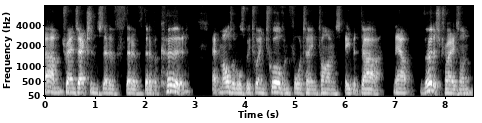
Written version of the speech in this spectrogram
um, transactions that have that have that have occurred at multiples between 12 and 14 times EBITDA. Now, Virtus trades on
